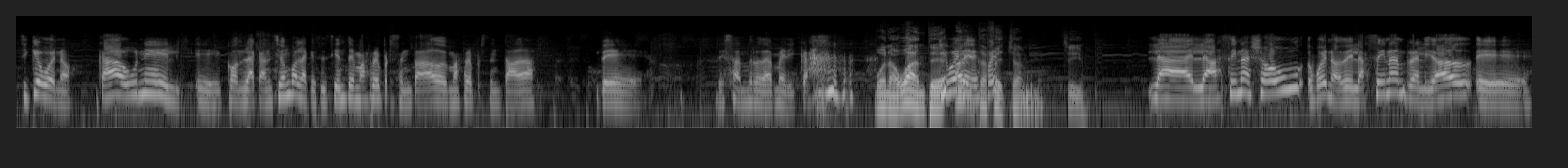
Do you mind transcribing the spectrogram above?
así que bueno, cada uno el- eh, con la canción con la que se siente más representado y más representada de, de Sandro de América. Bueno, aguante. Y bueno, alta después- fecha. Sí. La, la cena show, bueno, de la cena en realidad eh,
